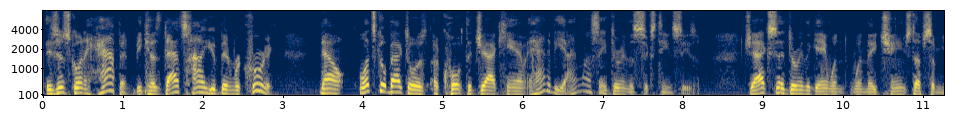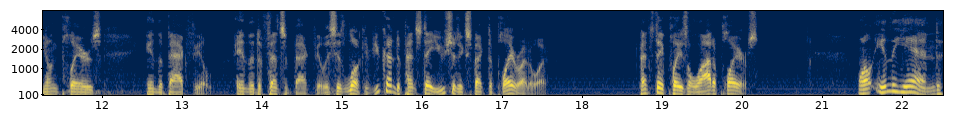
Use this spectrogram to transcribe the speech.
Is this going to happen? Because that's how you've been recruiting. Now, let's go back to a, a quote that Jack Ham, it had to be, I want to say during the 16th season. Jack said during the game when, when they changed up some young players in the backfield, in the defensive backfield, he said, look, if you come to Penn State, you should expect to play right away. Penn State plays a lot of players. Well, in the end,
